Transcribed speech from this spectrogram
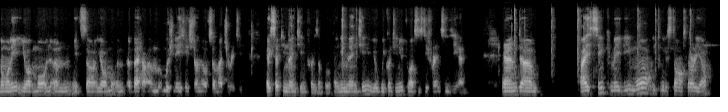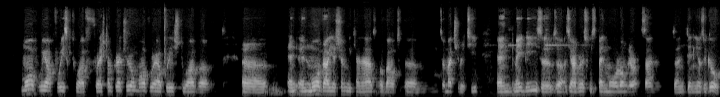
normally you have more. Um, it's uh, you have a better homogenization of the maturity, except in 19, for example. And in 19, you, we continue to have this difference in the end. And um, I think maybe more it will start earlier. More we have risk to have fresh temperature. More we have risk to have uh, uh, and, and more variation we can have about um, the maturity and maybe the, the, the harvest will spend more longer than, than 10 years ago.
